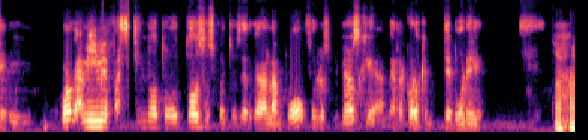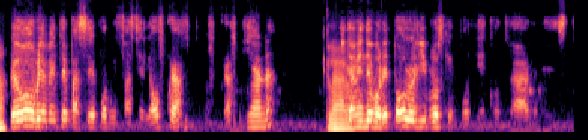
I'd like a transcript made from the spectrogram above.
Eh, a mí me fascinó todo, todos esos cuentos de Edgar Allan Poe, fueron los primeros que me recuerdo que devoré. Luego, obviamente, pasé por mi fase Lovecraft, Lovecraftiana, y también devoré todos los libros que podía encontrar. Este,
